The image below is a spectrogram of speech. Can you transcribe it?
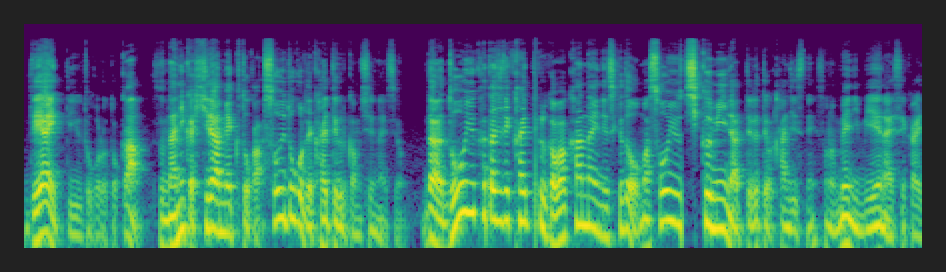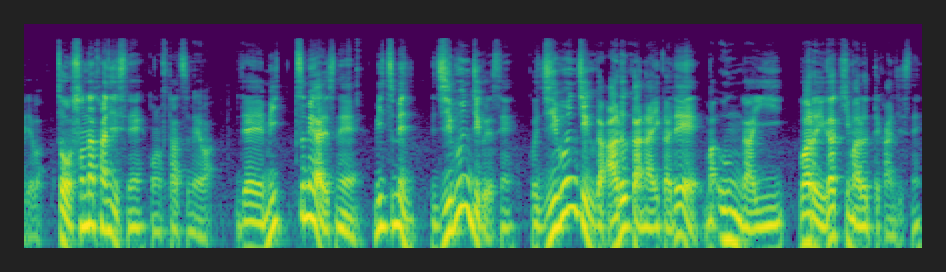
出会いっていうところとか、その何かひらめくとか、そういうところで返ってくるかもしれないですよ。だからどういう形で返ってくるかわかんないんですけど、まあそういう仕組みになってるっていう感じですね。その目に見えない世界では。そう、そんな感じですね。この二つ目は。で、三つ目がですね、三つ目、自分軸ですね。これ自分軸があるかないかで、まあ運がいい、悪いが決まるって感じですね。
